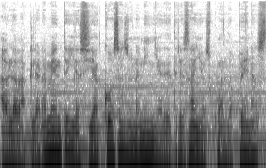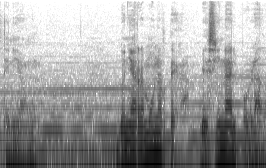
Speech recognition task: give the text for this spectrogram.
Hablaba claramente y hacía cosas de una niña de tres años cuando apenas tenía uno. Doña Ramón Ortega, vecina del poblado,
